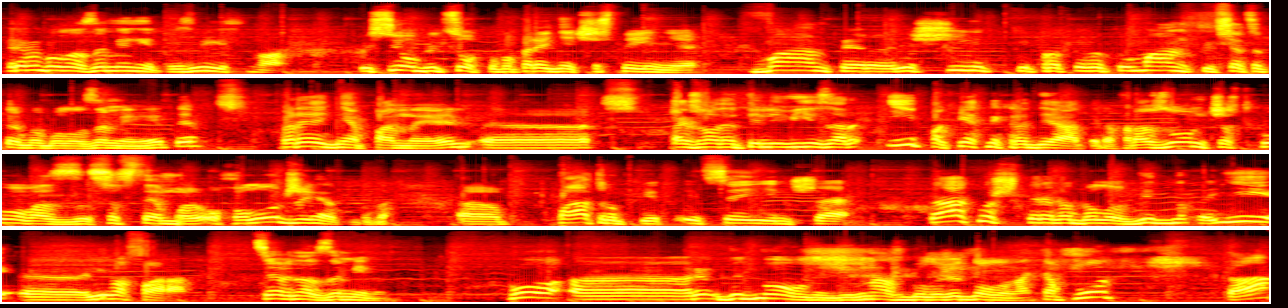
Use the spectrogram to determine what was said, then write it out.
Треба було замінити, звісно, усю обліцовку попередній частині, бампер, решітки, противотуманки, все це треба було замінити. Передня панель, е, так званий телевізор і пакетних радіаторів разом частково з системою охолодження, е, патрубки і все інше. Також треба було відно... і е, ліва фара. Це в нас замінено. По е, відновленню в нас було відновлено капот та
